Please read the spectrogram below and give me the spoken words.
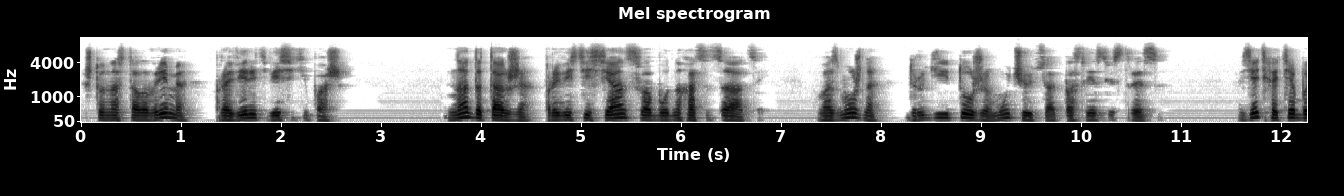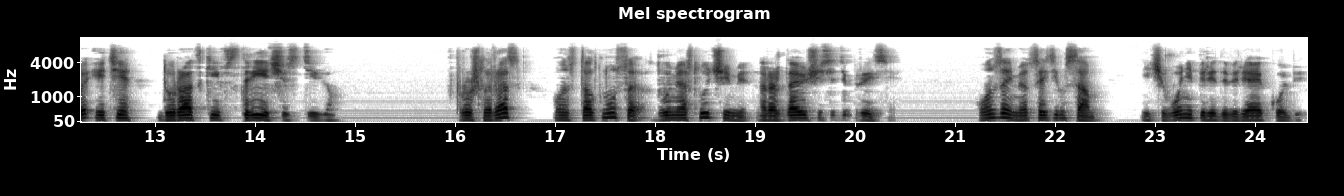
что настало время проверить весь экипаж. Надо также провести сеанс свободных ассоциаций. Возможно, другие тоже мучаются от последствий стресса. Взять хотя бы эти дурацкие встречи с Тигом. В прошлый раз он столкнулся с двумя случаями нарождающейся депрессии. Он займется этим сам, ничего не передоверяя Коби.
